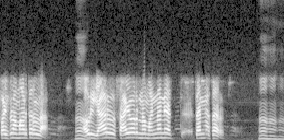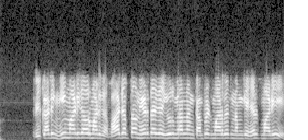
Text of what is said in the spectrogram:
ಫೈಸಲಾ ಮಾಡ್ತಾರಲ್ಲ. ಹಾ. ಅವ್ರು ಯಾರು ಸಾಯೋರು ನಮ್ಮ ಅಣ್ಣನೇ ತನ್ನ ಸರ್. ಹಾ ಹಾ ಹಾ. ರಿಕಾರ್ಡಿಂಗ್ ನೀವ್ ಮಾಡಿದ ಅವ್ರು ಮಾಡಿದ. ಬಾಜಪ್ತ ಅವ್ನು ಹೇಳ್ತಾ ಇದ್ದೆ ಇವ್ರ ಮೇಲೆ ನಾನು ಕಂಪ್ಲೇಂಟ್ ಮಾಡ್ಬೇಕು ನಮ್ಗೆ ಹೆಲ್ಪ್ ಮಾಡಿ.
